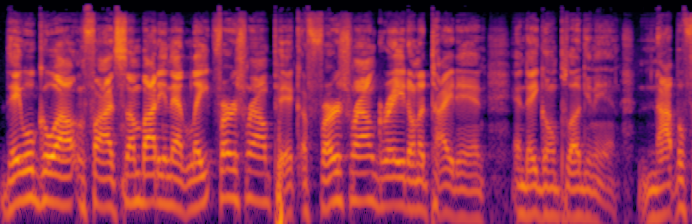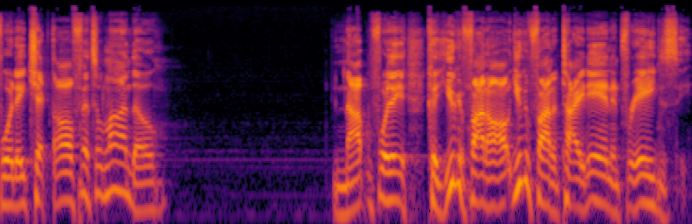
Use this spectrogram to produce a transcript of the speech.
they will go out and find somebody in that late first round pick, a first round grade on a tight end, and they gonna plug it in. Not before they check the offensive line though. Not before they, because you can find all you can find a tight end in free agency.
